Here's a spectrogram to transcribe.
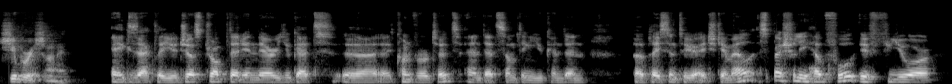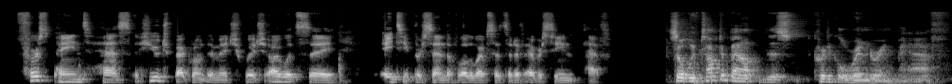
gibberish on it. Exactly. You just drop that in there, you get uh, converted, and that's something you can then uh, place into your HTML. Especially helpful if your first paint has a huge background image, which I would say 80% of all the websites that I've ever seen have. So we've talked about this critical rendering path.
